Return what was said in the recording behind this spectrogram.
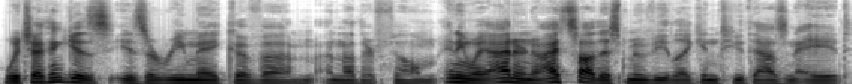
which I think is is a remake of um, another film. Anyway, I don't know. I saw this movie like in 2008,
